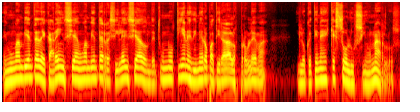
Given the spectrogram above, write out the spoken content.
en un ambiente de carencia, en un ambiente de resiliencia, donde tú no tienes dinero para tirar a los problemas y lo que tienes es que solucionarlos.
